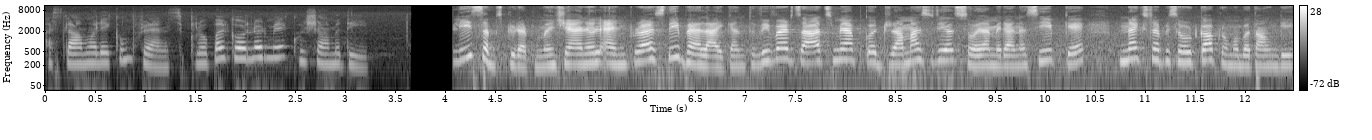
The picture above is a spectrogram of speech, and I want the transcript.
अस्सलाम फ्रेंड्स ग्लोबल कॉर्नर में खुश आमदीद। Please subscribe my channel and press the bell icon तो वीवर्स आज मैं आपको ड्रामा सीरियल सोया मेरा नसीब के नेक्स्ट एपिसोड का प्रोमो बताऊँगी।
